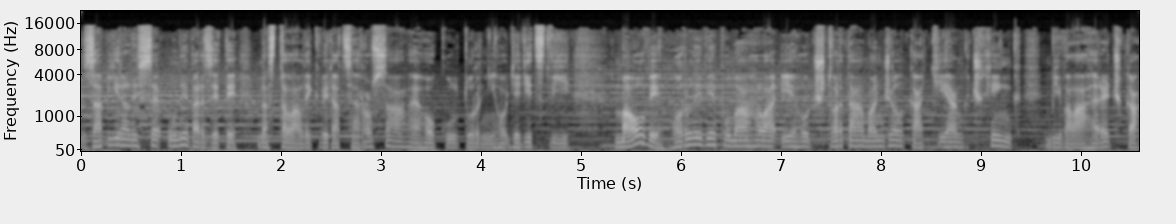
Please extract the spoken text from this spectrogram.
zabíraly se univerzity, nastala likvidace rozsáhlého kulturního dědictví. Maovi horlivě pomáhala i jeho čtvrtá manželka Tiang Ching, bývalá herečka,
